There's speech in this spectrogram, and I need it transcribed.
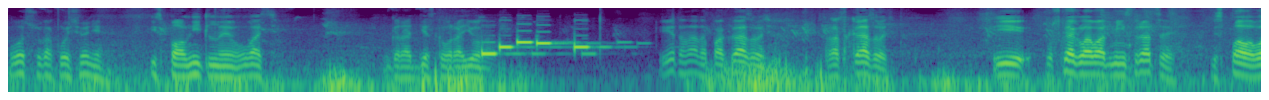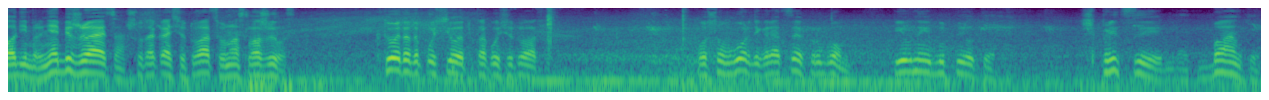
Вот что такое сегодня исполнительная власть Городецкого района. И это надо показывать, рассказывать. И пускай глава администрации Беспалов Владимир не обижается, что такая ситуация у нас сложилась. Кто это допустил, эту такую ситуацию? Вот что в городе говорят цех кругом. Пивные бутылки, шприцы, блядь, банки.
